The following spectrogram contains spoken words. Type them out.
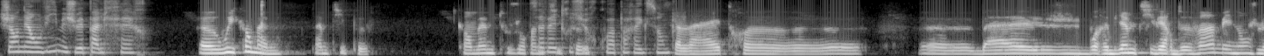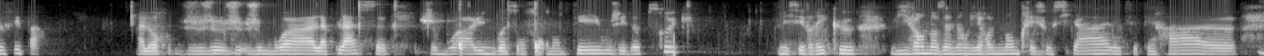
j'en ai envie, mais je ne vais pas le faire. Euh, oui, quand même, un petit peu quand même toujours un Ça va être sur quoi, par exemple? Ça va être, euh, euh, bah, je boirais bien un petit verre de vin, mais non, je le fais pas. Alors, je, je, je bois à la place, je bois une boisson fermentée ou j'ai d'autres trucs. Mais c'est vrai que vivant dans un environnement très social, etc., euh, mmh.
